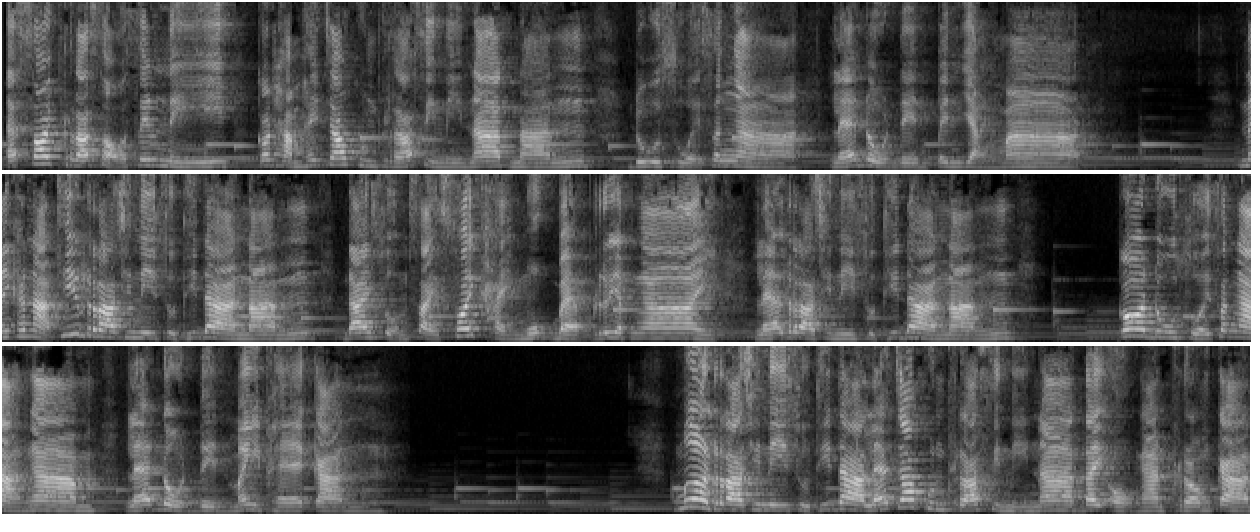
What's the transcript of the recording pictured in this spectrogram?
และสร้อยพระสอเส้นนี้ก็ทำให้เจ้าคุณพระสินีนาถนั้น ดูสวยสง่าและโดดเด่นเป็นอย่างมาก ในขณะที่ราชินีสุธิดานั้น ได้สวมใส่สร้อยไข่มุกแบบเรียบง่าย และราชินีสุธิดานั้น ก็ดูสวยสง่างาม และโดดเด่นไม่แพ้กัน เมื่อราชินีสุธิดาและเจ้าคุณพระสินีนาได้ออกงานพร้อมกัน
